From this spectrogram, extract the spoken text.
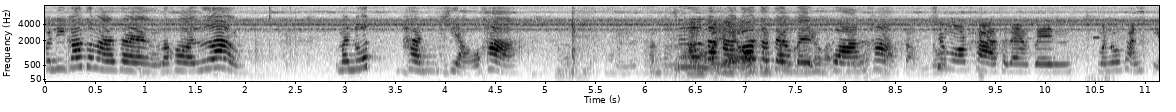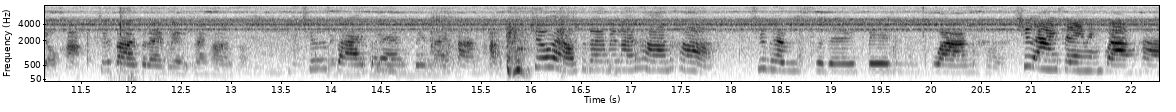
วันนี้ก็จะมาแสดงละครเรื่อง มนุษย์พันธุ์เขียวค่ะ ชื่อนะคะก็จะแสดงเป็นกวางค่ะ ชื่อมดค่ะ แสดงเป็นมนุษย์พันธุ์เขียวค่ะ ชื่อตาลแสดงเป็นนายพรานค่ะ ชื่อทรายแสดงเป็นนายพรานค่ะ ชื่อแหววแสดงเป็นนายพรานค่ะ ชื่อแพมแสดงเป็นกวางค่ะ ชื่อไอายแสดงเป็นกวางค่ะ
